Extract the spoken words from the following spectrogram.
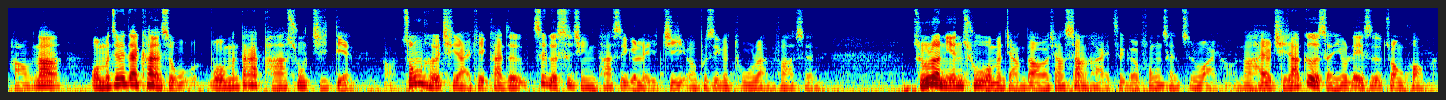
好，那我们这边在看的是我我们大概爬出几点啊，综合起来可以看这这个事情它是一个累积，而不是一个突然发生。除了年初我们讲到像上海这个封城之外，哈，那还有其他各省有类似的状况嘛？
